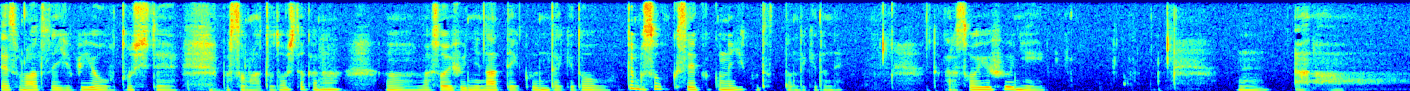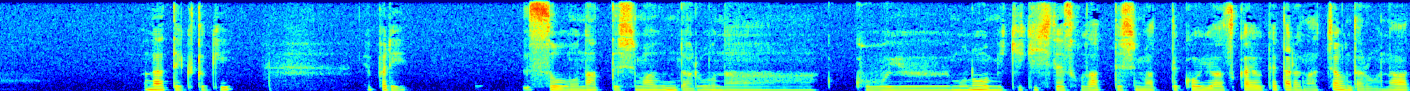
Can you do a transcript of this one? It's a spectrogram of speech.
でその後で指を落として、まあ、その後どうしたかな、うんまあ、そういう風になっていくんだけどでもすごく性格のいい子だったんだけどね。だからそういう風にうんあのなっていく時やっぱりそうなってしまうんだろうなこういうものを見聞きして育ってしまってこういう扱いを受けたらなっちゃうんだろうなっ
